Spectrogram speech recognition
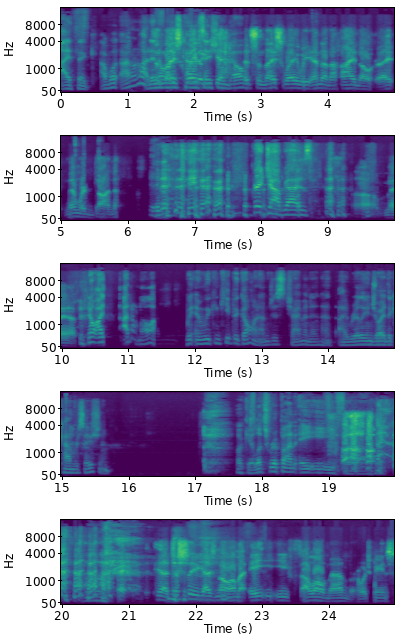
I think I. I don't know. I It's didn't a know where this nice way to conversation would get- go. It's a nice way we end on a high note, right? And then we're done. It is- Great job, guys. Oh man, no, I. I don't know. I we, and we can keep it going. I'm just chiming in. I, I really enjoyed the conversation. okay, let's rip on AEE. for a while here. Uh, yeah. Just so you guys know, I'm an AEE fellow member, which means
